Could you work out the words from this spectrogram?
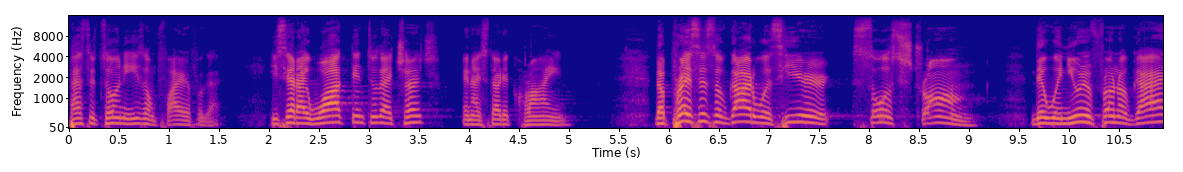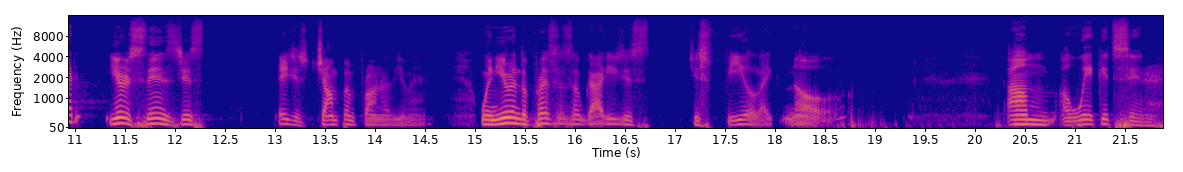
Pastor Tony, he's on fire for God. He said, I walked into that church and I started crying. The presence of God was here so strong that when you're in front of God, your sins just, they just jump in front of you, man when you're in the presence of God, you just just feel like, no, I'm a wicked sinner.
